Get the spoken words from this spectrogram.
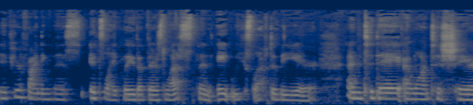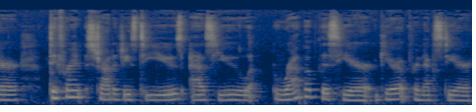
If you're finding this, it's likely that there's less than eight weeks left of the year. And today I want to share different strategies to use as you wrap up this year, gear up for next year,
